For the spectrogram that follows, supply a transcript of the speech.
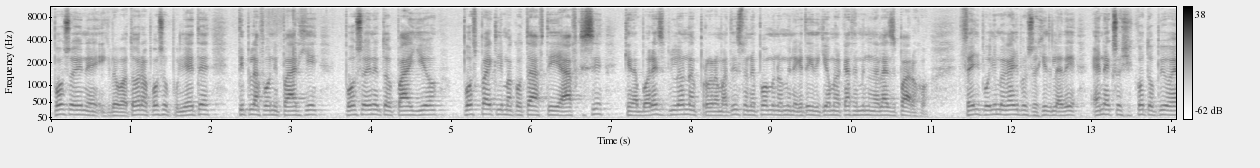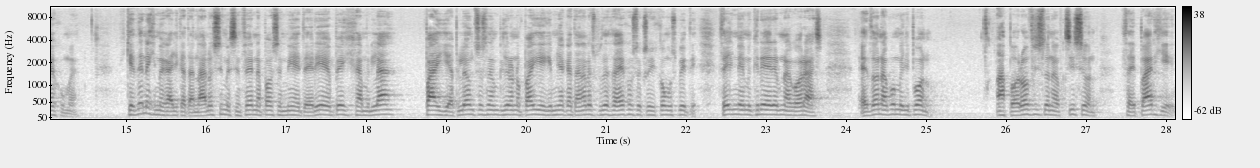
πόσο είναι η κιλοβατόρα, πόσο πουλιέται, τι πλαφόν υπάρχει, πόσο είναι το πάγιο, πώς πάει κλιμακωτά αυτή η αύξηση και να μπορέσει πλέον να προγραμματίσει τον επόμενο μήνα. Γιατί έχει δικαίωμα κάθε μήνα να αλλάζει πάροχο. Θέλει πολύ μεγάλη προσοχή, δηλαδή ένα εξοχικό το οποίο έχουμε και δεν έχει μεγάλη κατανάλωση, με συμφέρει να πάω σε μια εταιρεία η οποία έχει χαμηλά πάγια πλέον, ώστε να μην πληρώνω πάγια για μια κατανάλωση που δεν θα έχω στο εξοχικό μου σπίτι. Θέλει μια μικρή έρευνα αγοράς. Εδώ να πούμε λοιπόν, απορρόφηση των αυξήσεων θα υπάρχει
